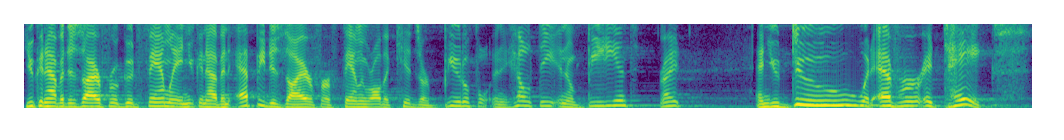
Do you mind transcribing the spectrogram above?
You can have a desire for a good family, and you can have an epi desire for a family where all the kids are beautiful and healthy and obedient, right? And you do whatever it takes.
